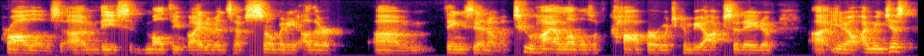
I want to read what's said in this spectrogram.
problems. Um, these multivitamins have so many other um, things in them. Too high levels of copper, which can be oxidative. Uh, you know, I mean, just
